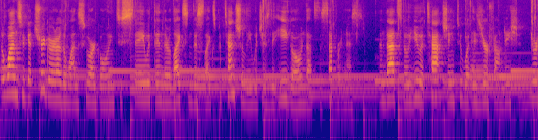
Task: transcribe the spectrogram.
The ones who get triggered are the ones who are going to stay within their likes and dislikes potentially, which is the ego, and that's the separateness. And that's though you attaching to what is your foundation, your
